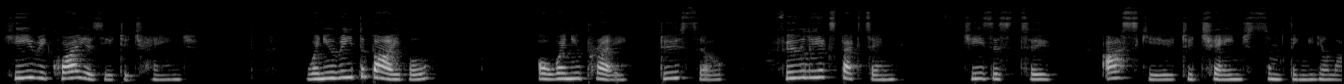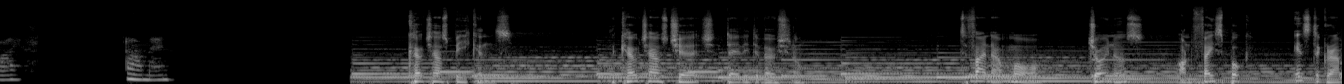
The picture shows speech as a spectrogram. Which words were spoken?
He requires you to change. When you read the Bible or when you pray, do so fully expecting Jesus to ask you to change something in your life. Amen. Coach House Beacons, the Coach House Church Daily Devotional. To find out more, join us on Facebook, Instagram,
